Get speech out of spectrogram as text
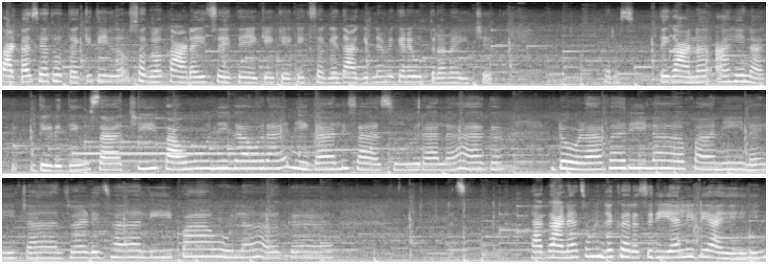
काटाच येत होता की तिला सगळं काढायचं आहे ते एक एक एक एक सगळे दागिने वगैरे उतरवायचे खरंच. ते गाणं आहे ना की दीड दिवसाची पाहुणी गावराय निघाली सासुराला ग. डोळा भरिला पाणी नाहीच्या जड झाली पाऊल ग. ह्या गाण्याचं म्हणजे खरंच रियालिटी आहे ही.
